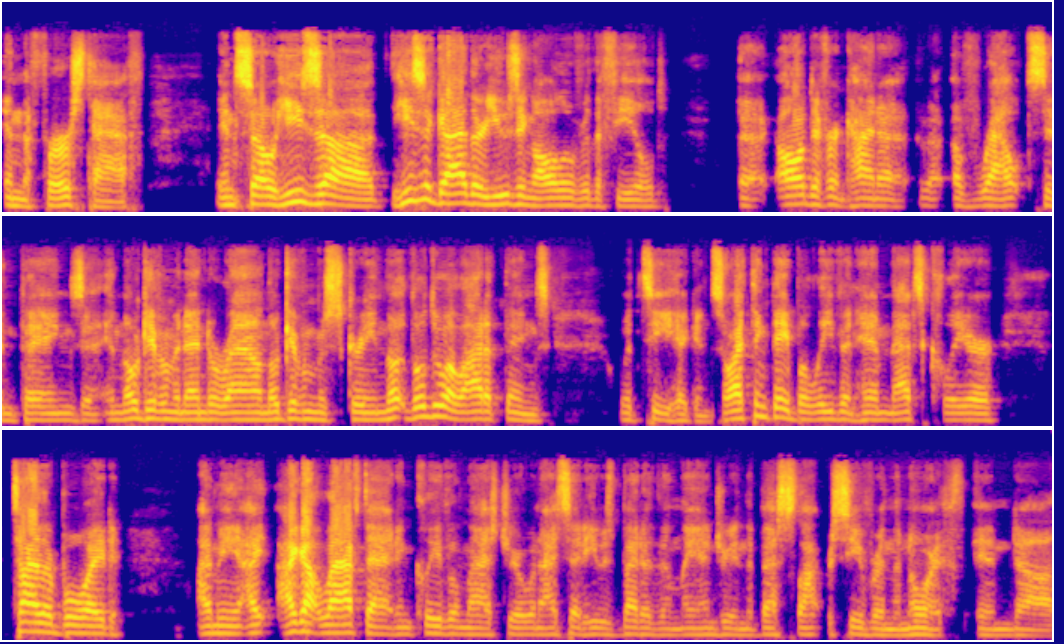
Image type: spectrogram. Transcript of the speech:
in the first half. And so he's uh he's a guy they're using all over the field uh, all different kind of of routes and things, and, and, they'll give him an end around, they'll give him a screen, they'll, they'll do a lot of things with Tee Higgins. So I think they believe in him. That's clear. Tyler Boyd. I mean, I, I got laughed at in Cleveland last year when I said he was better than Landry and the best slot receiver in the North, and uh,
